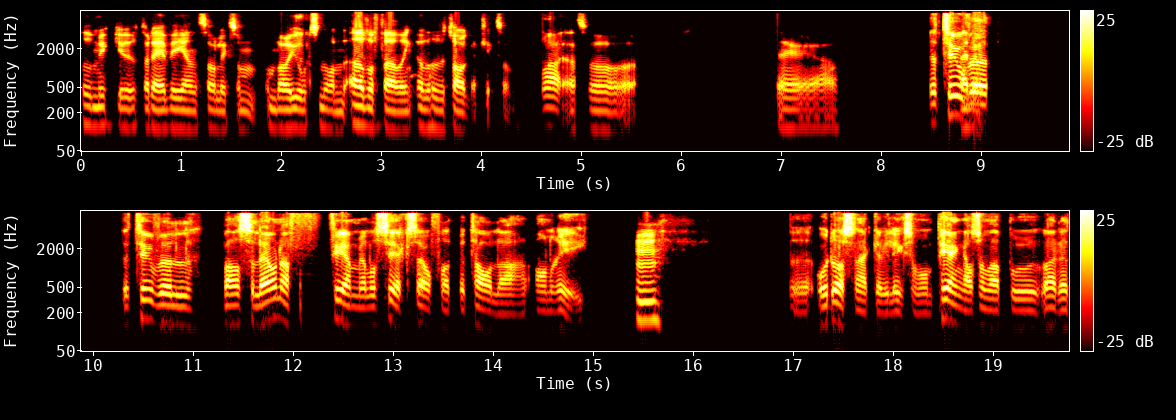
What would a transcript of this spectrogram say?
Hur mycket utav det vi ens har liksom, om det har gjorts någon överföring överhuvudtaget liksom. nej, Alltså, det, det tog Nej, väl det tog väl Barcelona fem eller sex år för att betala Henri. mm, Och då snackar vi liksom om pengar som var på, vad det,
